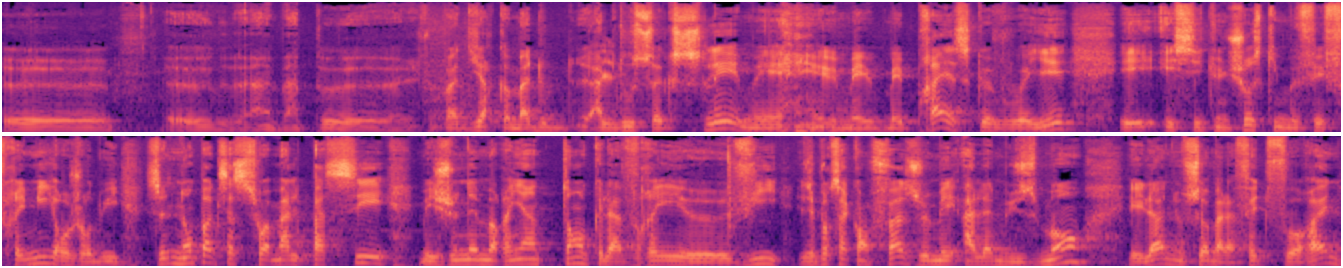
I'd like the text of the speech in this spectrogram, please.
euh, euh, un, peu, je ne veux pas dire comme Aldous Huxley, mais, mais, presque, vous voyez. Et, c'est une chose qui me fait frémir aujourd'hui. Non pas que ça soit mal passé, mais je n'aime rien tant que la vraie vie. C'est pour ça qu'en face, je mets à l'amusement. Et là, nous sommes à la fête foraine,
